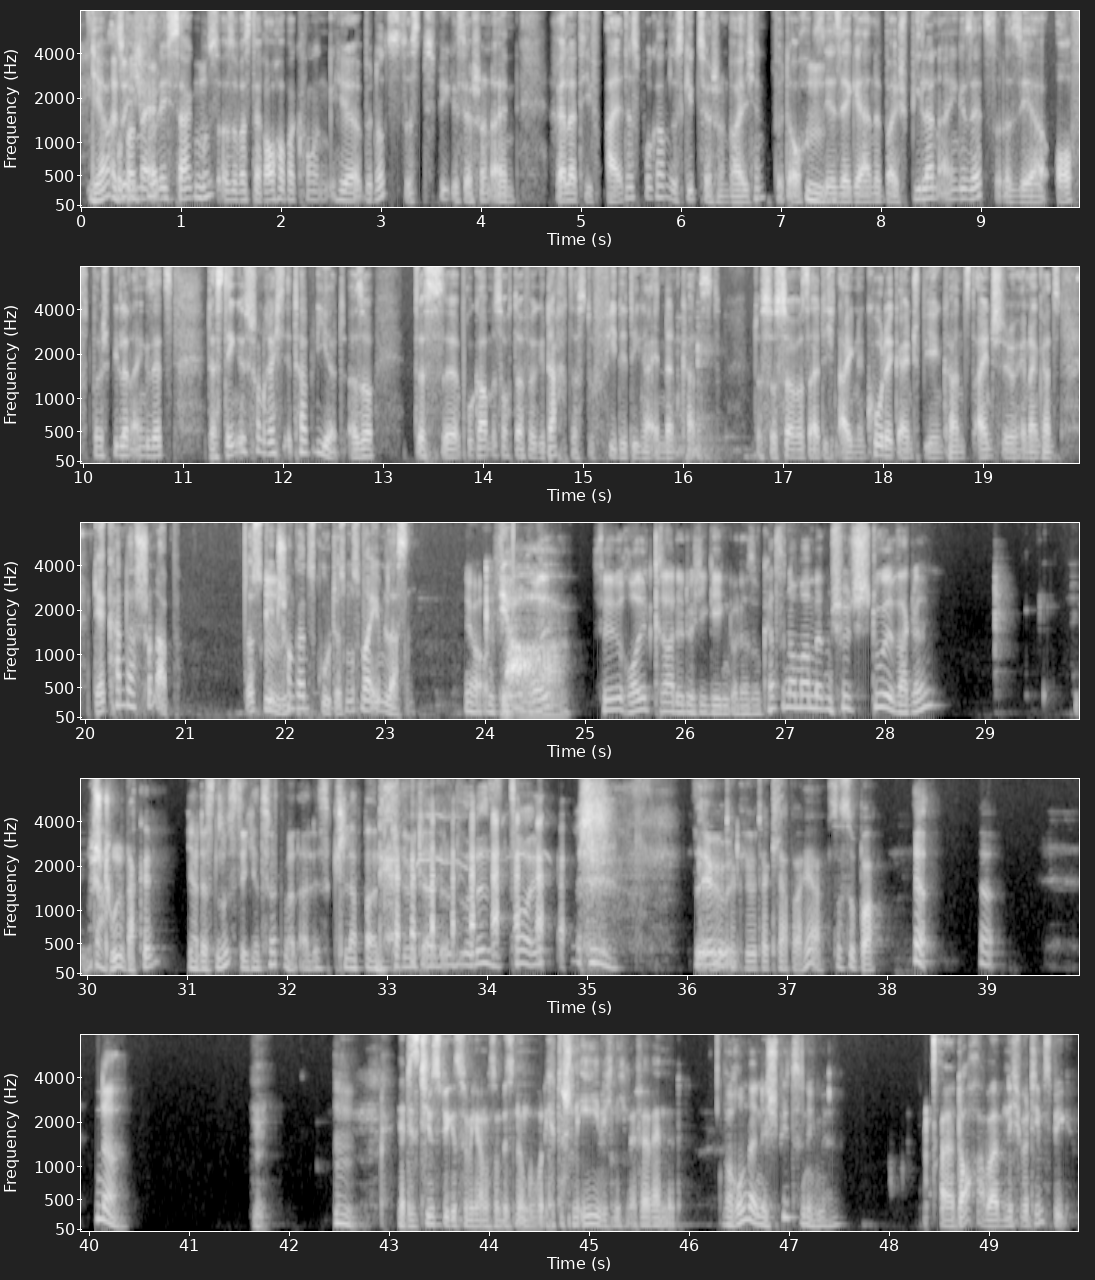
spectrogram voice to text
Ja, Also wobei ich man ehrlich sagen Mhm. muss, also was der Raucherbalkon hier benutzt, das Speak ist ja schon ein relativ altes Programm, das gibt's ja schon Weilchen, wird auch Mhm. sehr, sehr gerne bei Spielern eingesetzt oder sehr oft bei Spielern eingesetzt. Das Ding ist schon recht etabliert. Also das äh, Programm ist auch dafür gedacht, dass du viele Dinge ändern kannst. Dass du serverseitig einen eigenen Codec einspielen kannst, Einstellungen ändern kannst. Der kann das schon ab. Das geht Mhm. schon ganz gut, das muss man eben lassen. Ja, und Phil, Ja. Phil rollt gerade durch die Gegend oder so. Kannst du noch mal mit dem Stu- Stuhl wackeln? Im Stuhl wackeln? Ja, das ist lustig. Jetzt hört man alles klappern, klötern und so. Das ist toll. Sehr Klöter, gut. Klöter, Klapper. Ja, ist doch super. Ja. ja. Na. Hm. Hm. Ja, dieses Teamspeak ist für mich auch noch so ein bisschen ungewohnt. Ich habe das schon ewig nicht mehr verwendet. Warum denn nicht? Spielst du nicht mehr? Äh, doch, aber nicht über Teamspeak.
